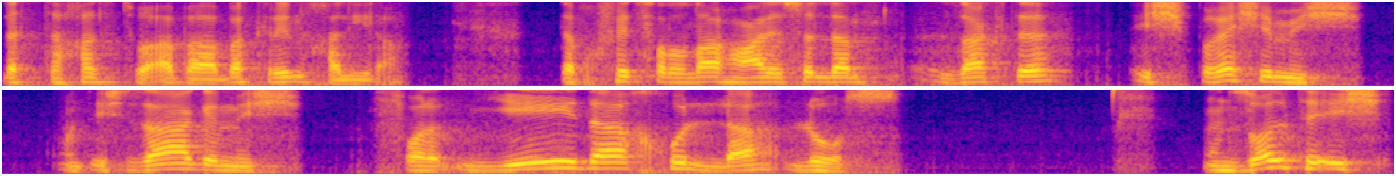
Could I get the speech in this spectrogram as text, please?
لاتخذت أبا بكر خليلا Der Prophet sallallahu alaihi wasallam sagte, ich spreche mich und ich sage mich von jeder Chulla los. Und sollte ich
